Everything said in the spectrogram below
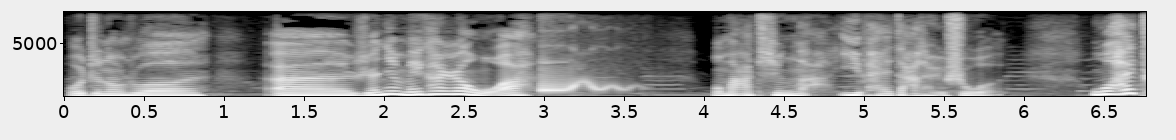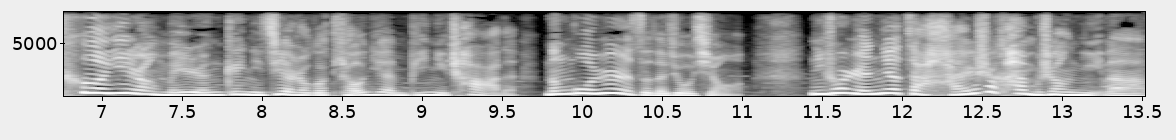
我只能说，呃，人家没看上我。我妈听了一拍大腿说。我还特意让媒人给你介绍个条件比你差的，能过日子的就行。你说人家咋还是看不上你呢？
